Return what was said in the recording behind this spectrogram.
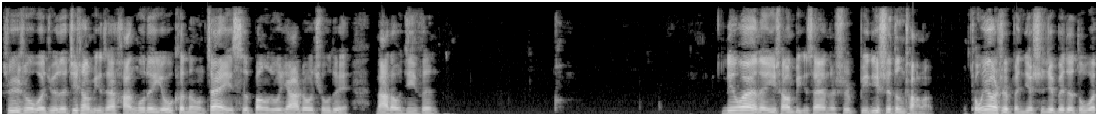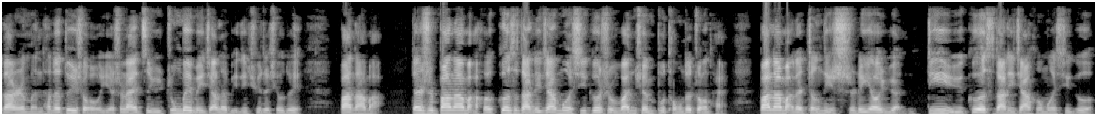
所以说，我觉得这场比赛韩国队有可能再一次帮助亚洲球队拿到积分。另外呢，一场比赛呢是比利时登场了，同样是本届世界杯的夺冠大热门，他的对手也是来自于中北美加勒比地区的球队巴拿马。但是巴拿马和哥斯达黎加、墨西哥是完全不同的状态，巴拿马的整体实力要远低于哥斯达黎加和墨西哥。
